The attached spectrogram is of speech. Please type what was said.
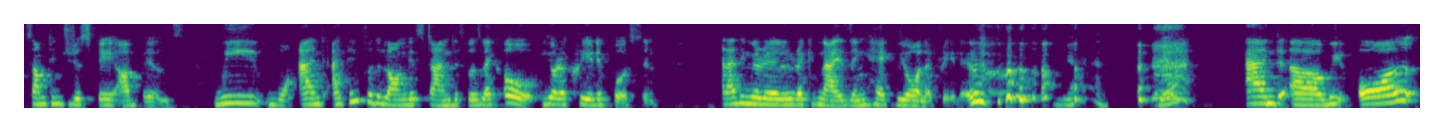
something to just pay our bills. We and i think for the longest time this was like oh you're a creative person. And i think we're really recognizing heck we all are creative. Yeah. Yeah and uh, we all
